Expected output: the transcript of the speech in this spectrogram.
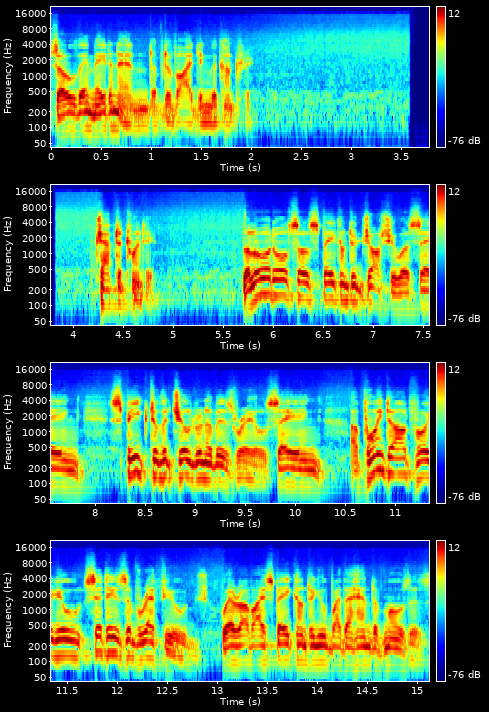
So they made an end of dividing the country. Chapter 20 The Lord also spake unto Joshua, saying, Speak to the children of Israel, saying, Appoint out for you cities of refuge, whereof I spake unto you by the hand of Moses,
